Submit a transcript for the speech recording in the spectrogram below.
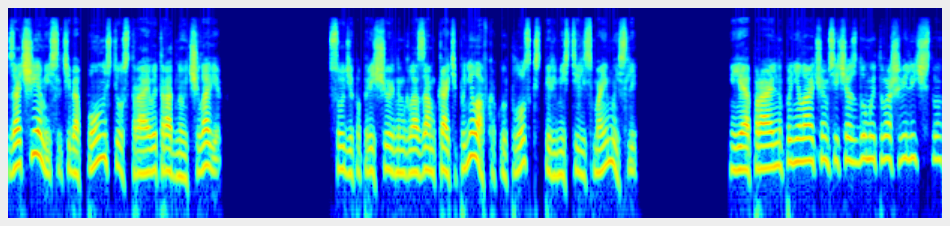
Зачем, если тебя полностью устраивает родной человек? Судя по прищуренным глазам, Катя поняла, в какую плоскость переместились мои мысли. «Я правильно поняла, о чем сейчас думает Ваше Величество?»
